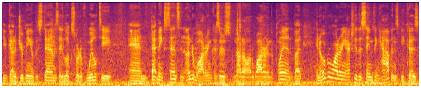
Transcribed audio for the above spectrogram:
you've got a drooping of the stems, they look sort of wilty, and that makes sense in underwatering because there's not a lot of water in the plant, but in overwatering actually the same thing happens because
